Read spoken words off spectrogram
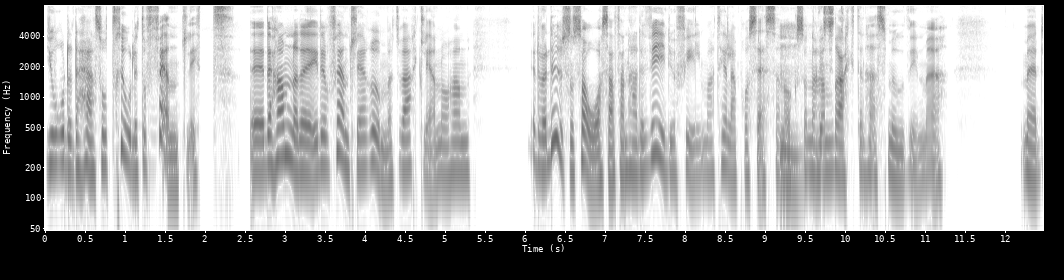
gjorde det här så otroligt offentligt. Eh, Det hamnade i det offentliga rummet verkligen. Och han, det var du som sa Åsa att han hade videofilmat hela processen Mm, också när han visst. drack den här smoothien med, med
